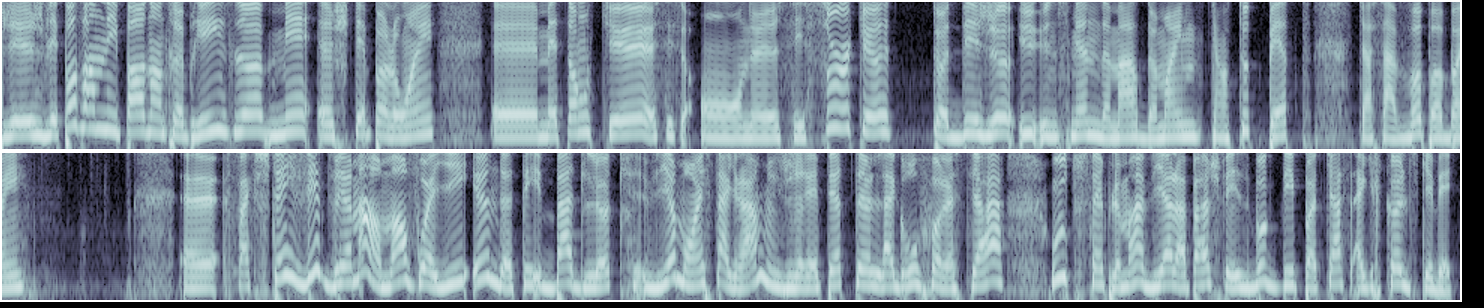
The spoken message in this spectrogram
Je, je voulais pas vendre mes parts d'entreprise, là, mais euh, j'étais pas loin. Euh, mettons que c'est ça. On, c'est sûr que t'as déjà eu une semaine de merde de même quand tout pète, quand ça va pas bien. Euh, fait que je t'invite vraiment à m'envoyer une de tes bad luck via mon Instagram, je répète l'agroforestière, ou tout simplement via la page Facebook des podcasts agricoles du Québec.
